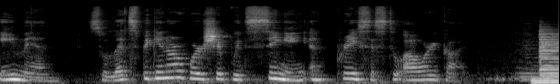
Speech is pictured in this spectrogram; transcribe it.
Amen. So let's begin our worship with singing and praises to our God.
